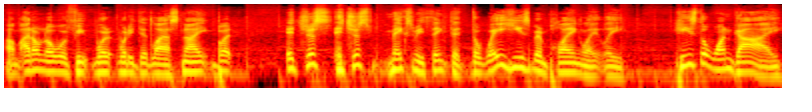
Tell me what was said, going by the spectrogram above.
Um, I don't know if he what, what he did last night, but it just it just makes me think that the way he's been playing lately, he's the one guy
